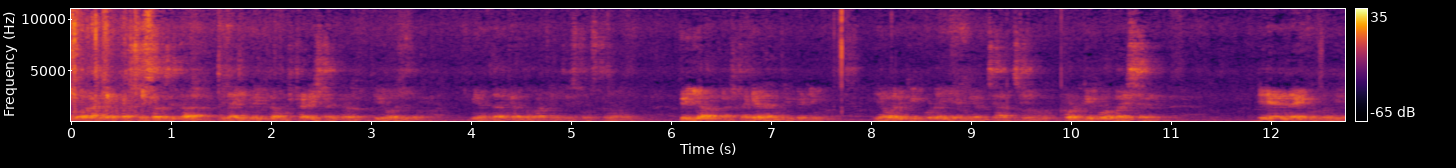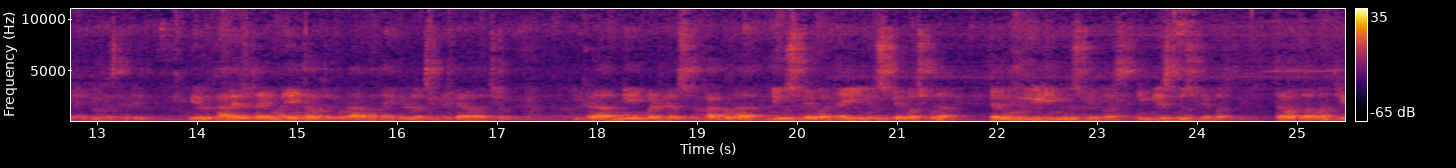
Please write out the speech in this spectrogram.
సో అలాంటి ఒక సుసజ్జిత లైబ్రరీ కమ్ స్టడీ సెంటర్ ఈరోజు మీ అందరికీ అందుబాటులో తీసుకొస్తున్నాను. Free of cost again and repeating ఎవరికి కూడా ఏం మేము ఛార్జ్ చేయము. Twenty four by seven. Day and night ఉంటుంది ఈ లైబ్రరీ ఫెసిలిటీ. మీరు కాలేజ్ టైం అయిన తర్వాత కూడా మా లైబ్రరీలో వచ్చి ప్రిపేర్ అవ్వచ్చు. ఇక్కడ అన్ని మెటీరియల్స్ కాకుండా న్యూస్ పేపర్ డైలీ న్యూస్ పేపర్స్ కూడా Telugu leading newspapers English newspapers తర్వాత మంత్లీ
